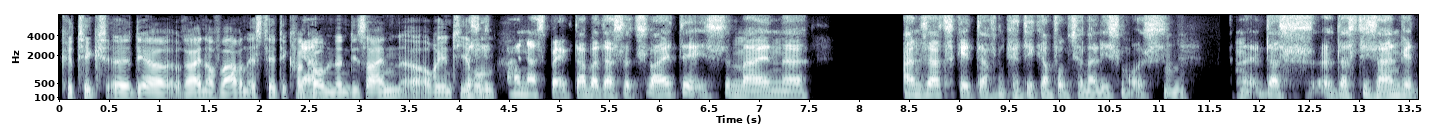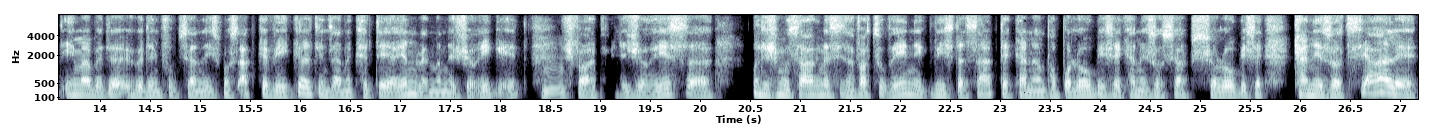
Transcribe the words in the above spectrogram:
Kritik äh, der rein auf Warenästhetik verkommenen ja. Designorientierung. Das ist ein Aspekt, aber das zweite ist mein äh, Ansatz geht auf eine Kritik am Funktionalismus. Hm. Das, das Design wird immer wieder über den Funktionalismus abgewickelt in seine Kriterien, wenn man eine Jury geht. Hm. Ich war viele Jurys, äh, und ich muss sagen, das ist einfach zu wenig, wie ich das sagte, keine anthropologische, keine sozialpsychologische, keine soziale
